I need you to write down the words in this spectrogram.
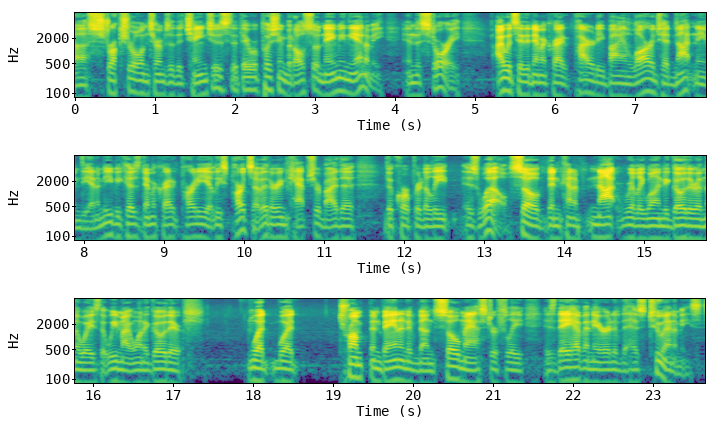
Uh, structural in terms of the changes that they were pushing, but also naming the enemy in the story. I would say the Democratic Party, by and large, had not named the enemy because Democratic Party, at least parts of it, are in capture by the the corporate elite as well. So been kind of not really willing to go there in the ways that we might want to go there. What what Trump and Bannon have done so masterfully is they have a narrative that has two enemies.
